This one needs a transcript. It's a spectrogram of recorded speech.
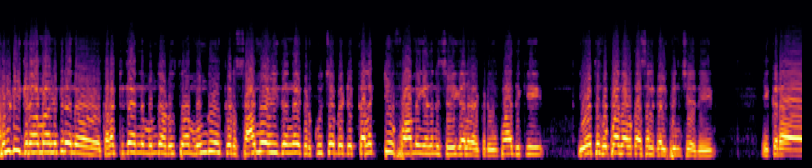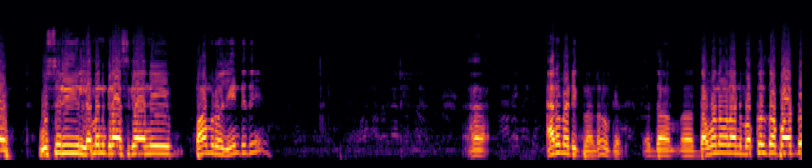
కురుడి గ్రామానికి నేను కలెక్టర్ గారిని ముందు అడుగుతా ముందు ఇక్కడ సామూహికంగా ఇక్కడ కూర్చోబెట్టి కలెక్టివ్ ఫార్మింగ్ ఏదైనా చేయగలం ఇక్కడ ఉపాధికి యువతకు ఉపాధి అవకాశాలు కల్పించేది. ఇక్కడ ఉసిరి లెమన్ గ్రాస్ కానీ పాము రోజు ఏంటిది? అరోమాటిక్ ప్లాంట్ ఓకే దవనం లాంటి మొక్కలతో పాటు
